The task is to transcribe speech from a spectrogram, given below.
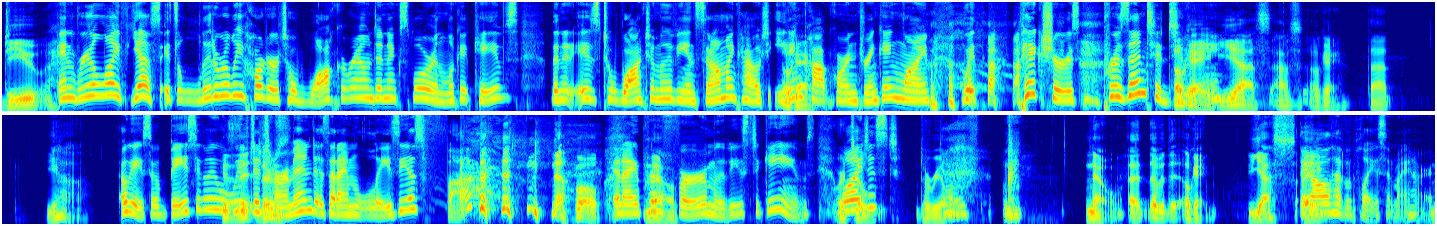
do you? In real life, yes, it's literally harder to walk around and explore and look at caves than it is to watch a movie and sit on my couch eating Okay. popcorn, drinking wine with pictures presented to me. Okay. Yes. abs- Okay. That. Yeah. Okay, so basically what we've it- there's- determined is that I'm lazy as fuck no. and I prefer movies to games. Or well, I just To real life. no. Uh, okay. Yes. they I, all have a place in my heart.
